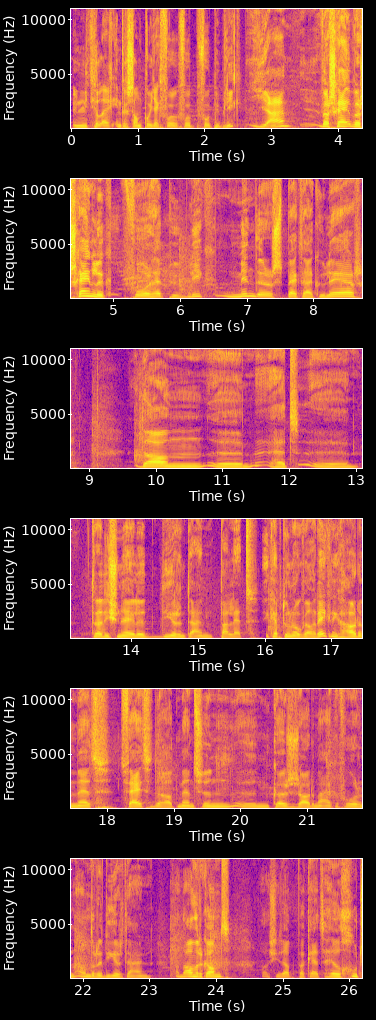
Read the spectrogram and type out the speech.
een niet heel erg interessant project voor, voor, voor het publiek? Ja, waarschijn, waarschijnlijk voor het publiek minder spectaculair dan het traditionele dierentuinpalet. Ik heb toen ook wel rekening gehouden met het feit dat mensen een keuze zouden maken voor een andere dierentuin. Aan de andere kant, als je dat pakket heel goed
